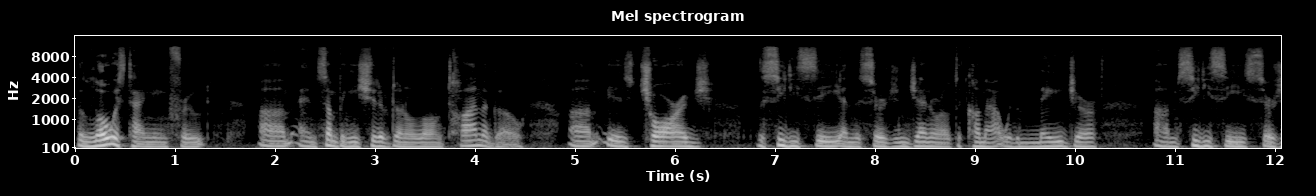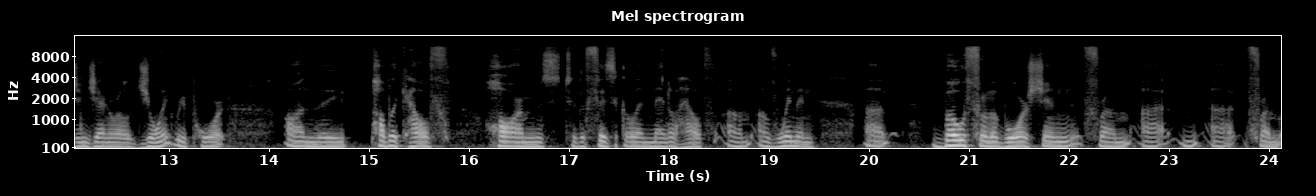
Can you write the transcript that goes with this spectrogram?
the lowest hanging fruit, um, and something he should have done a long time ago, um, is charge the CDC and the Surgeon General to come out with a major CDC um, Surgeon General joint report on the public health harms to the physical and mental health um, of women, um, both from abortion, from uh, uh, from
